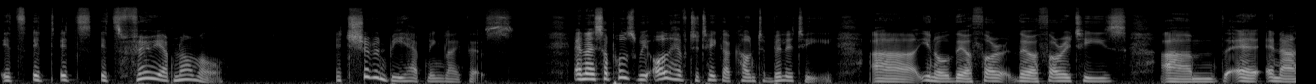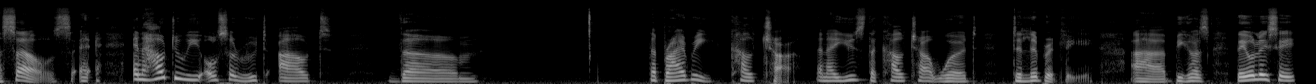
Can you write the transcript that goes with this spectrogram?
it's it it's it's very abnormal. It shouldn't be happening like this. And I suppose we all have to take accountability, uh, you know, the, author- the authorities um, the, and ourselves. And how do we also root out the um, the bribery culture, and I use the culture word deliberately uh, because they always say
